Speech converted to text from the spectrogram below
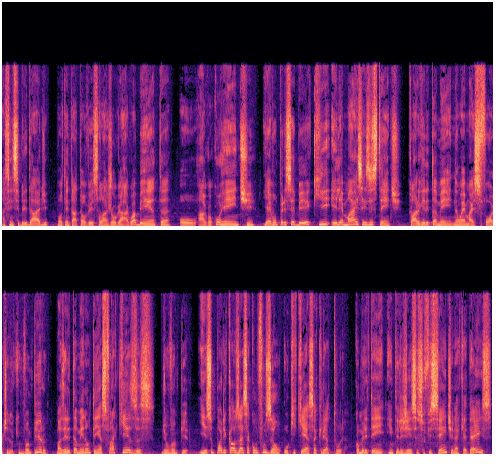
a sensibilidade. Vão tentar, talvez, sei lá, jogar água benta ou água corrente. E aí vão perceber que ele é mais resistente. Claro que ele também não é mais forte do que um vampiro, mas ele também não tem as fraquezas de um vampiro. E isso pode causar essa confusão. O que, é essa criatura? Como ele tem inteligência suficiente, né, que é 10,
